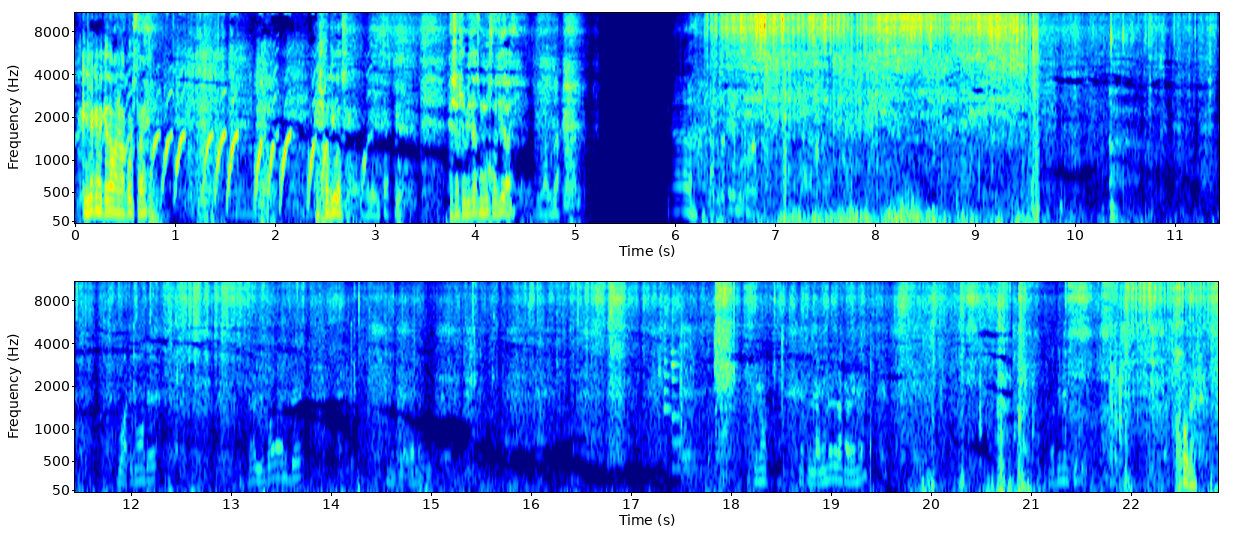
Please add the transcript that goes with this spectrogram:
Creía que me quedaba en la costa, eh. Es jodido. Esa subida es muy jodida, eh. Bueno, tengo que darle para adelante aquí. Pero, los eslabones de la cadena no tienen sitio. Joder.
